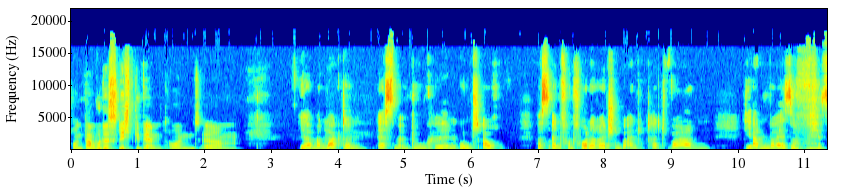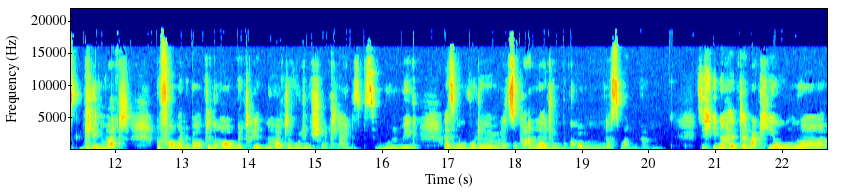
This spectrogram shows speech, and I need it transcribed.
und dann wurde das Licht gedämmt und ähm, ja, man lag dann erstmal im Dunkeln und auch, was einen von vornherein schon beeindruckt hat, waren die Anweisungen, die es gegeben hat, bevor man überhaupt den Raum betreten hatte, wurde mir schon ein kleines bisschen mulmig. Also man wurde, man hat so ein paar Anleitungen bekommen, dass man ähm, sich innerhalb der Markierung nur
